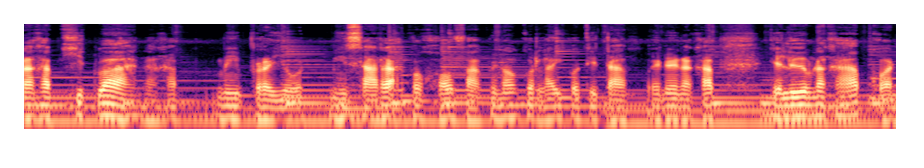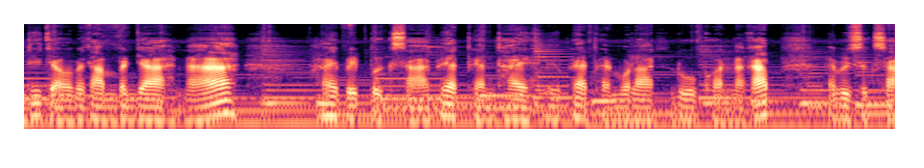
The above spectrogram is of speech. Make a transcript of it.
นะครับคิดว่านะครับมีประโยชน์มีสาระก็ขอฝากพี่น้องกดไลค์กดติดตามไว้ด้วยนะครับ อย่าลืมนะครับ ก่อนที่จะเอาไปทำปัญญานะ ให้ไปปรึกษาแพทย์แผนไทย หรือแพทย์แผนโบราณดูก่อนนะครับ ให้ไปศึกษา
